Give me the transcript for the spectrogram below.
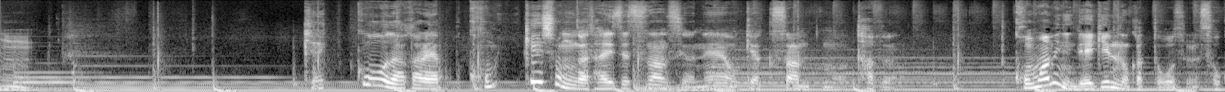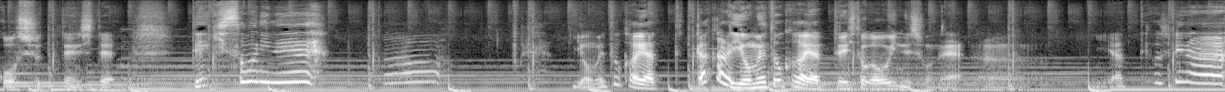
うん。結構だからやっぱコミュニケーションが大切なんですよねお客さんとの多分。こまめにできるのかってことですよねそこを出店して。できそうにね。嫁とかやってだから嫁とかがやってる人が多いんでしょうね。うん。やってほしいな。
